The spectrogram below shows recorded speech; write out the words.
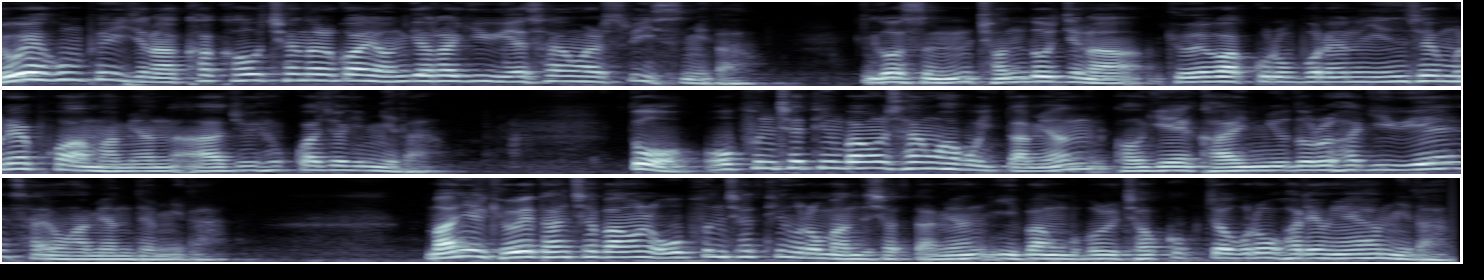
교회 홈페이지나 카카오 채널과 연결하기 위해 사용할 수 있습니다. 이것은 전도지나 교회 밖으로 보내는 인쇄물에 포함하면 아주 효과적입니다. 또 오픈 채팅방을 사용하고 있다면 거기에 가입 유도를 하기 위해 사용하면 됩니다. 만일 교회 단체방을 오픈 채팅으로 만드셨다면 이 방법을 적극적으로 활용해야 합니다.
